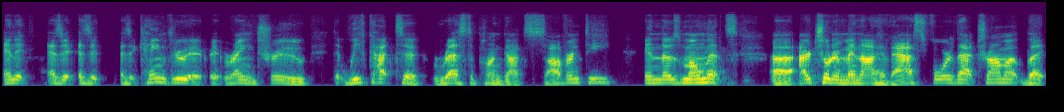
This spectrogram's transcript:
and it as it as it as it came through it, it rang true that we've got to rest upon god's sovereignty in those moments. Uh, our children may not have asked for that trauma but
